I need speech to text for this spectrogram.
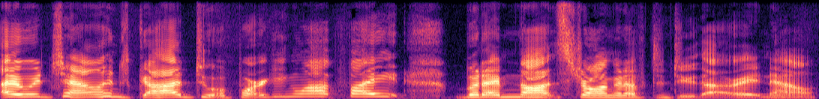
I would challenge God to a parking lot fight, but I'm not strong enough to do that right now.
